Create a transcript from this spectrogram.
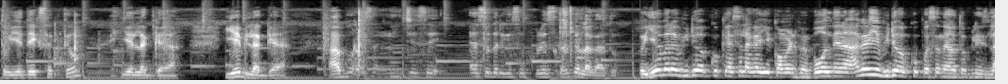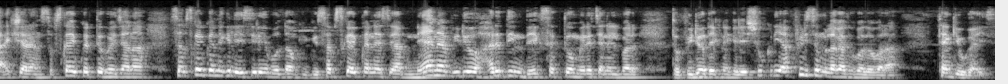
तो ये देख सकते हो ये लग गया ये भी लग गया। आप थोड़ा सा नीचे से ऐसे तरीके से प्रेस करके लगा दो। तो ये वाला वीडियो आपको कैसा लगा ये कमेंट में बोल देना। अगर ये वीडियो आपको पसंद आया तो please like share and subscribe करते हुए जाना। सब्सक्राइब करने के लिए इसीलिए बोलता हूँ क्योंकि सब्सक्राइब करने से आप नया नया वीडियो हर दिन देख सकते हो मेरे चैनल पर। तो वीडियो देखने के लिए शुक्रिया फिर से मुलाकात होगा दोबारा। थैंक यू गाइज़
